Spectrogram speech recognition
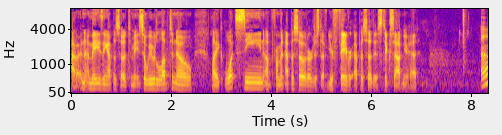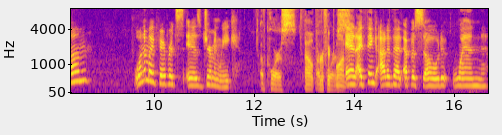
an amazing episode to me. So we would love to know like what scene of, from an episode or just a, your favorite episode that sticks out in your head. Um, one of my favorites is German Week. Of course. Oh, perfect course. one. And I think out of that episode, when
